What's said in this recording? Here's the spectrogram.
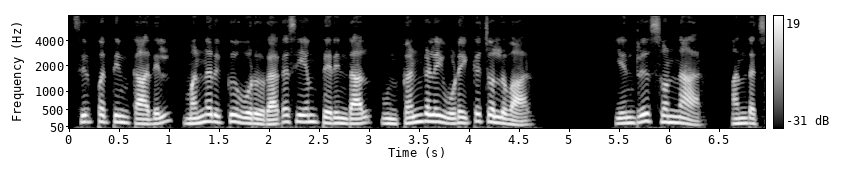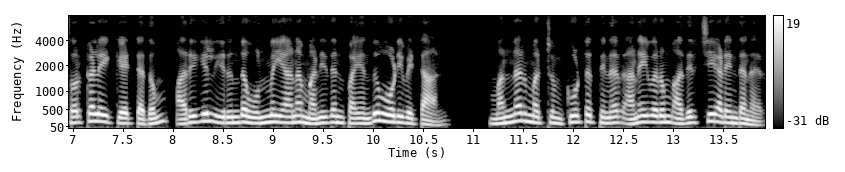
சிற்பத்தின் காதில் மன்னருக்கு ஒரு ரகசியம் தெரிந்தால் உன் கண்களை உடைக்கச் சொல்லுவார் என்று சொன்னார். அந்தச் சொற்களை கேட்டதும் அருகில் இருந்த உண்மையான மனிதன் பயந்து ஓடிவிட்டான். மன்னர் மற்றும் கூட்டத்தினர் அனைவரும் அதிர்ச்சி அடைந்தனர்.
